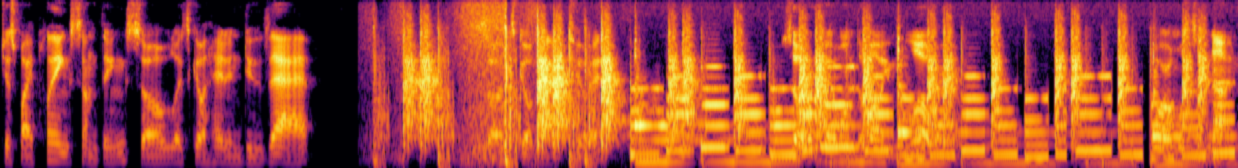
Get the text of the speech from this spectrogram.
just by playing something. So let's go ahead and do that. So let's go back to it. So what if I want the volume lower, or almost to none,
